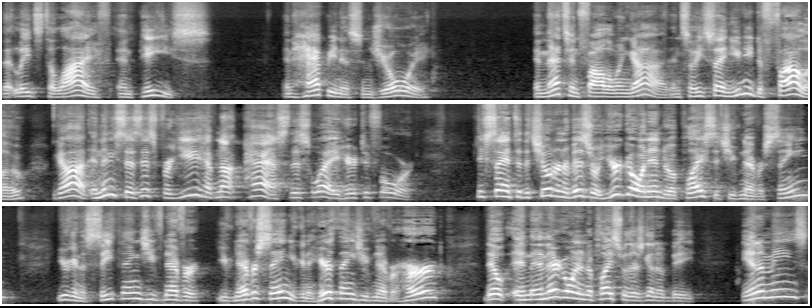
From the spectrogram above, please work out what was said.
that leads to life and peace and happiness and joy. And that's in following God. And so he's saying, you need to follow God. And then he says this, for ye have not passed this way heretofore. He's saying to the children of Israel, you're going into a place that you've never seen. You're going to see things you've never, you've never seen. You're going to hear things you've never heard. They'll, and, and they're going into a place where there's going to be enemies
